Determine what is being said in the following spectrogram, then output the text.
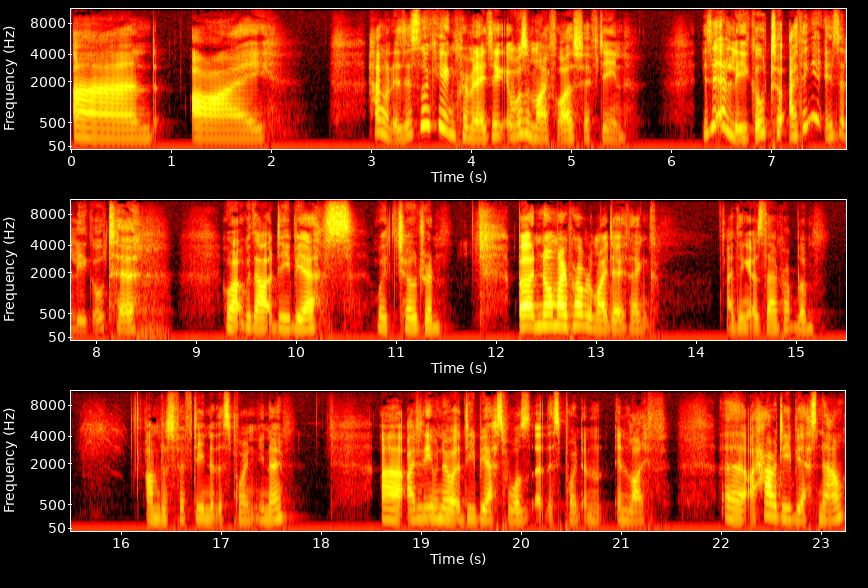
and I. Hang on, is this looking incriminating? It wasn't my fault. I was 15. Is it illegal to? I think it is illegal to work without DBS with children. But not my problem, I don't think. I think it was their problem. I'm just 15 at this point, you know? Uh, I didn't even know what a DBS was at this point in, in life. Uh, I have a DBS now.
